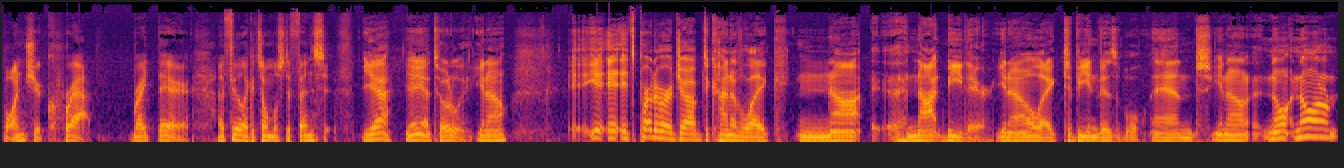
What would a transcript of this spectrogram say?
bunch of crap right there, I feel like it's almost offensive. Yeah, yeah, yeah, totally. You know, it, it, it's part of our job to kind of like not uh, not be there. You know, like to be invisible. And you know, no, no,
